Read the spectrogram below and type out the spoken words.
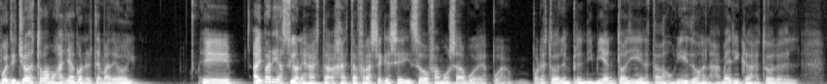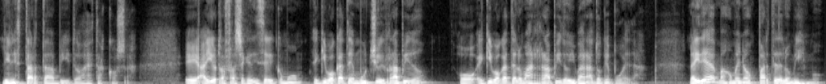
pues dicho esto, vamos allá con el tema de hoy. Eh, hay variaciones a esta, frase que se hizo famosa pues, pues, por esto del emprendimiento allí en Estados Unidos, en las Américas, esto del Lean Startup y todas estas cosas. Eh, hay otra frase que dice que como equivócate mucho y rápido o equivócate lo más rápido y barato que puedas. La idea más o menos parte de lo mismo.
